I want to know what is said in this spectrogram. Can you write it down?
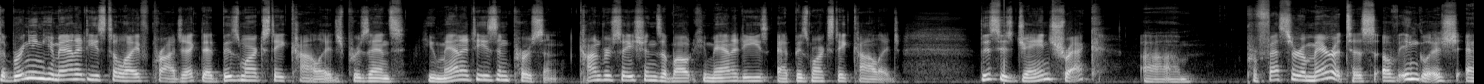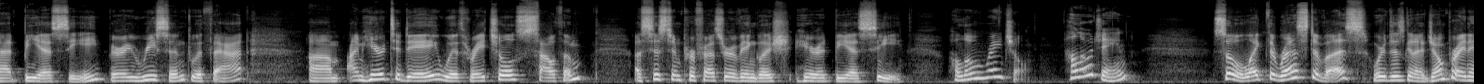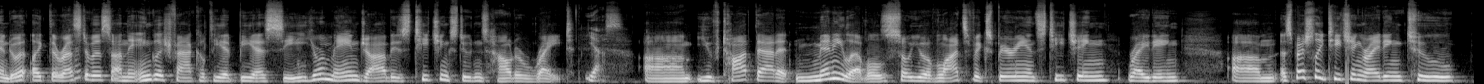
The Bringing Humanities to Life project at Bismarck State College presents Humanities in Person Conversations about Humanities at Bismarck State College. This is Jane Schreck, um, Professor Emeritus of English at BSC, very recent with that. Um, I'm here today with Rachael Southam, Assistant Professor of English here at BSC. Hello, Rachael. Hello, Jane. So, like the rest of us, we're just going to jump right into it. Like the rest of us on the English faculty at BSC, your main job is teaching students how to write. Yes. Um, you've taught that at many levels, so you have lots of experience teaching writing, um, especially teaching writing to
